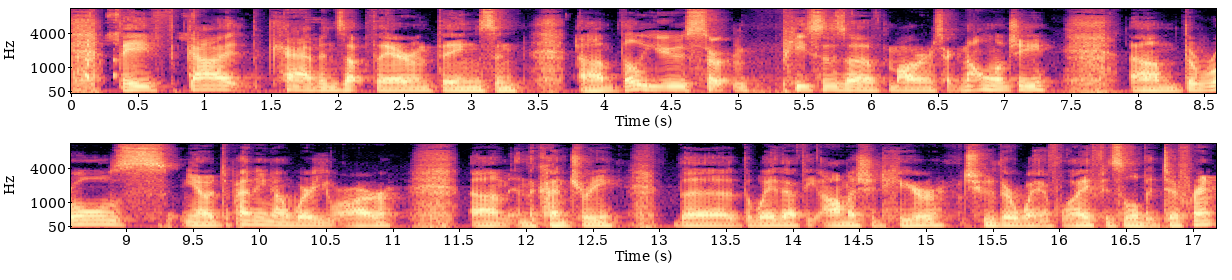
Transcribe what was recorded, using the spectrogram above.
they've got cabins up there and things, and um, they'll use certain pieces of modern technology. Um, the rules, you know, depending on where you are um, in the country, the the way that the Amish adhere to their way of life is a little bit different,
